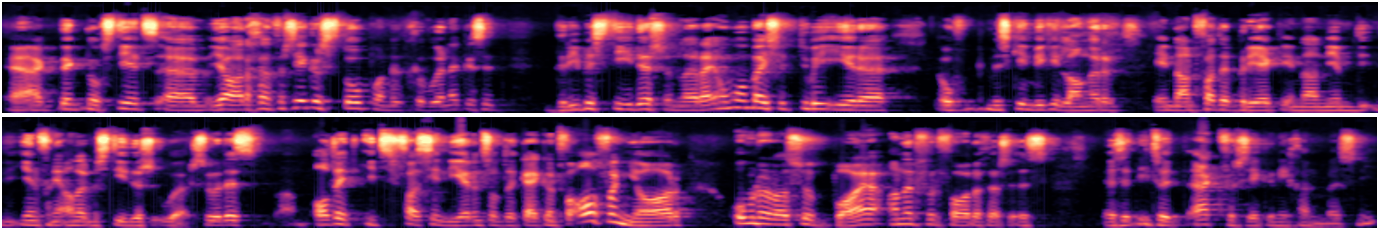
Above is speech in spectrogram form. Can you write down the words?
ek dink nog steeds ehm um, ja, hulle gaan verseker stop want dit gewoonlik is dit drie bestuurders en hulle ry om om by so 2 ure of miskien bietjie langer en dan vat 'n breek en dan neem die, een van die ander bestuurders oor. So dis altyd iets fascinerends om te kyk en veral vanjaar omdat daar so baie ander vervaardigers is, is dit iets wat ek verseker nie gaan mis nie.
